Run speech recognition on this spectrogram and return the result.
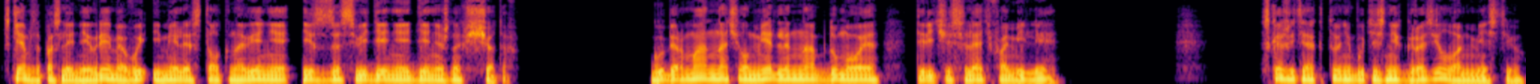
С кем за последнее время вы имели столкновение из-за сведения денежных счетов? Губерман начал медленно, обдумывая, перечислять фамилии. «Скажите, а кто-нибудь из них грозил вам местью?»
